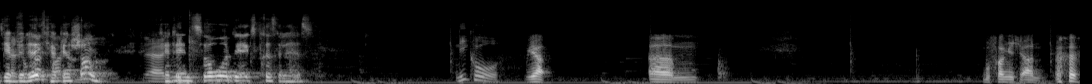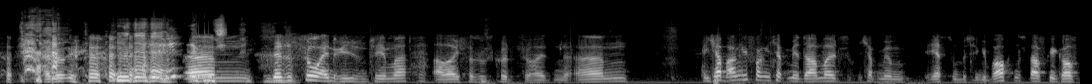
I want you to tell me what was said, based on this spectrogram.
Ja, bitte, ich habe ja schon. Ich hatte den Zorro und den Express LS. Nico. Ja. Ähm, wo fange ich an? also, ähm, das ist so ein Riesenthema, aber ich versuche es kurz zu halten. Ähm, ich habe angefangen, ich habe mir damals, ich habe mir erst so ein bisschen gebrauchten Stuff gekauft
